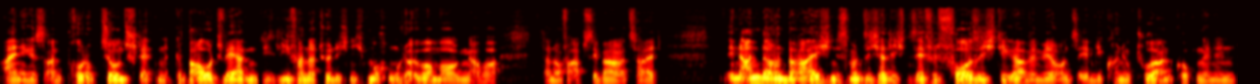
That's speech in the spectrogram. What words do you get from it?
einiges an Produktionsstätten gebaut werden. Die liefern natürlich nicht morgen oder übermorgen, aber dann auf absehbare Zeit. In anderen Bereichen ist man sicherlich sehr viel vorsichtiger, wenn wir uns eben die Konjunktur angucken, in den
